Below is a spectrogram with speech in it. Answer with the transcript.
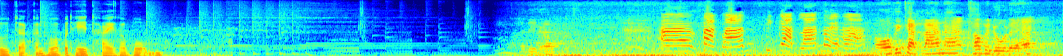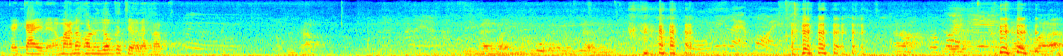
รู้จักกันทั่วประเทศไทยครับผมสวัสดีครับอ่าฝากร้านพิกัดร้านหน่อยค่ะ อ๋อพิกัดร้านนะฮะเข้าไปดูเลยฮะใกล้ๆเลยฮะมานครนายกก็เจอแล้วครับขอบคุณครับ มีใครเหมือนพูดให้เพื่อนๆเลยหนูนี่แหละปล่อยอ้าวตัวปล่อยเองเจอตัวแล้ว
